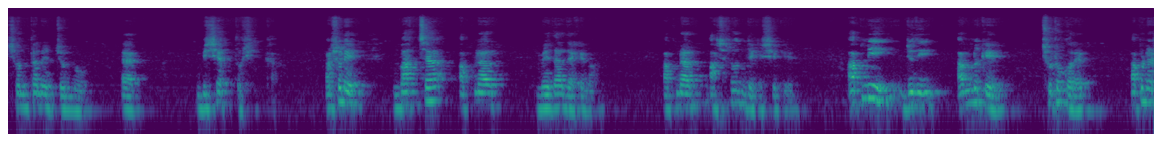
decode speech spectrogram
সন্তানের জন্য এক বিষাক্ত শিক্ষা। আসলে বাচ্চা আপনার মেধা দেখে না আপনার আচরণ দেখে শেখে। আপনি যদি আপনাকে ছোট করেন, আপনার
